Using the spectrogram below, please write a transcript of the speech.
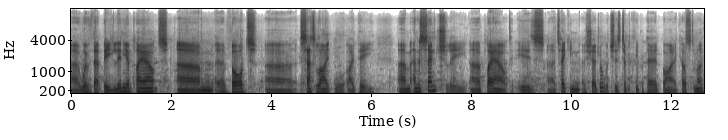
uh, whether that be linear playout, um, VOD, uh, satellite, or IP. Um, and essentially, uh, Playout is uh, taking a schedule which is typically prepared by a customer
